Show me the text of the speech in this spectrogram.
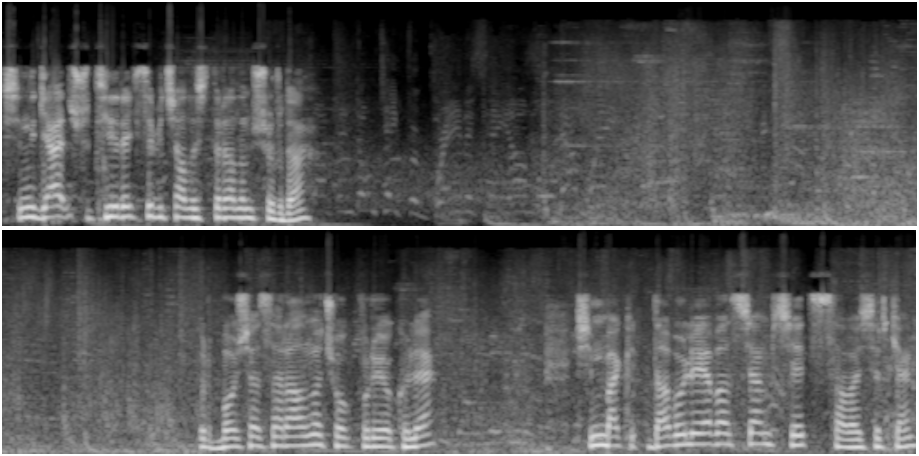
Şimdi gel şu T-Rex'i bir çalıştıralım şurada. Dur boş hasar alma çok vuruyor kule. Şimdi bak W'ye basacağım chat savaşırken.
